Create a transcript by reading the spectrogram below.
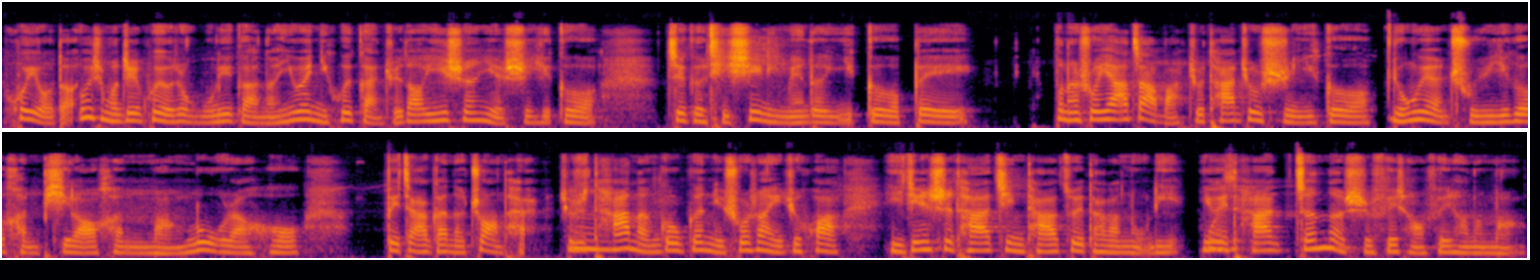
会有的。为什么这会有这种无力感呢？因为你会感觉到医生也是一个这个体系里面的一个被。不能说压榨吧，就他就是一个永远处于一个很疲劳、很忙碌，然后被榨干的状态。就是他能够跟你说上一句话，已经是他尽他最大的努力，因为他真的是非常非常的忙。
